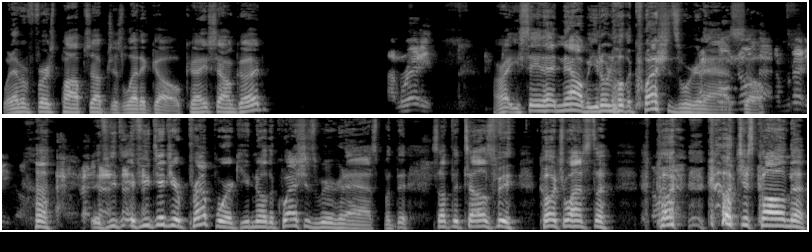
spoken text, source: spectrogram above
Whatever first pops up, just let it go. Okay, sound good? I'm ready. All right, you say that now, but you don't know the questions we're gonna ask. know So that. I'm ready though. If you if you did your prep work, you'd know the questions we were gonna ask. But the, something tells me Coach wants to. Coach, coach is calling the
